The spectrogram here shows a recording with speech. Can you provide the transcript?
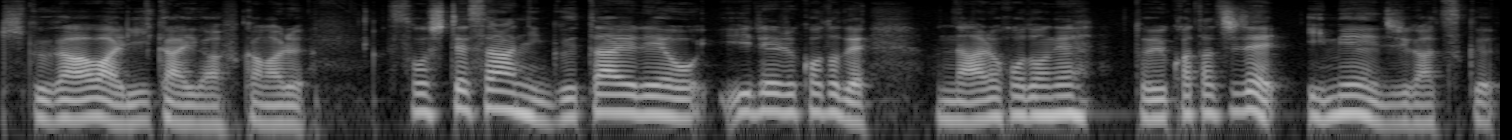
聞く側は理解が深まる。そしてさらに具体例を入れることで、なるほどね、という形でイメージがつく。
